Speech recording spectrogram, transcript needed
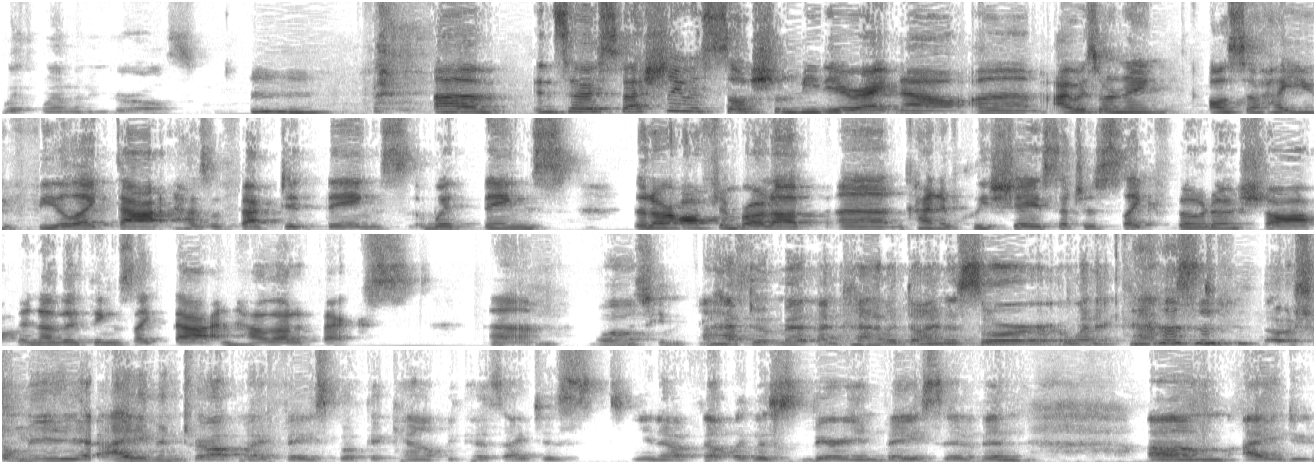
with women and girls. Hmm Um, and so, especially with social media right now, um, I was wondering also how you feel like that has affected things with things that are often brought up, um, kind of cliches such as like Photoshop and other things like that, and how that affects. Um, Well, the scheme of I have to admit, I'm kind of a dinosaur when it comes to social media. I even dropped my Facebook account because I just, you know, felt like it was very invasive. And um, I do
